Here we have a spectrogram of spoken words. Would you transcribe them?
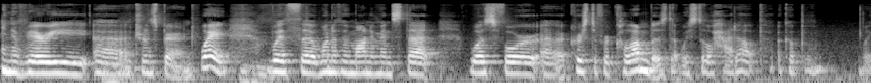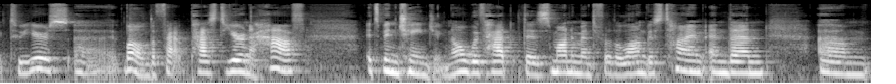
in a very uh, transparent way with uh, one of the monuments that was for uh, Christopher Columbus that we still had up a couple like two years uh, well the fa- past year and a half. It's been changing no? We've had this monument for the longest time and then um,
